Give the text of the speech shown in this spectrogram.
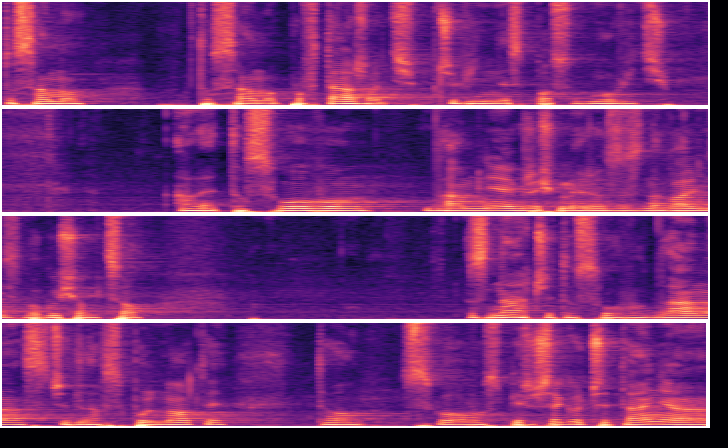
to samo to samo powtarzać, czy w inny sposób mówić. Ale to słowo dla mnie, jak żeśmy rozeznawali z Bogusią, co znaczy to słowo dla nas, czy dla wspólnoty, to słowo z pierwszego czytania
